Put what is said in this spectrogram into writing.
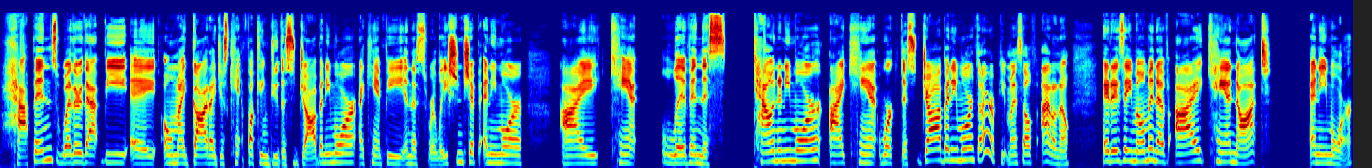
happens whether that be a oh my god i just can't fucking do this job anymore. I can't be in this relationship anymore. I can't live in this town anymore. I can't work this job anymore. Did I repeat myself? I don't know. It is a moment of I cannot anymore.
